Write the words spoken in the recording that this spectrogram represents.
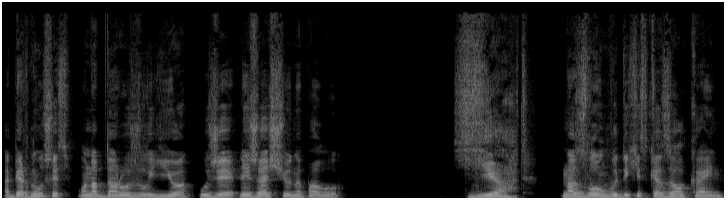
Обернувшись, он обнаружил ее, уже лежащую на полу. «Яд!» – на злом выдохе сказал Кайн.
